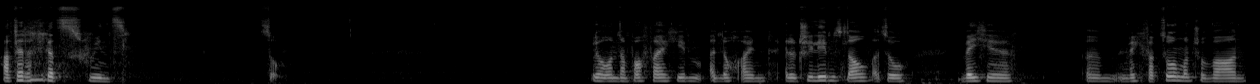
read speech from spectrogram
Habt ihr dann die ganzen Screens. So. Ja, und dann braucht man eben noch einen LOG-Lebenslauf, also welche, ähm, in welche Fraktionen man schon waren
